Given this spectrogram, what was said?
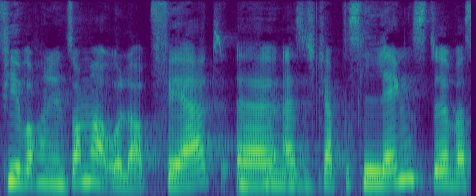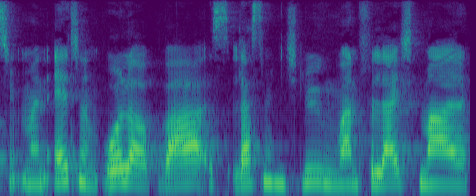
vier Wochen in den Sommerurlaub fährt. Äh, mhm. also ich glaube, das längste, was ich mit meinen Eltern im Urlaub war, ist, lass mich nicht lügen, waren vielleicht mal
